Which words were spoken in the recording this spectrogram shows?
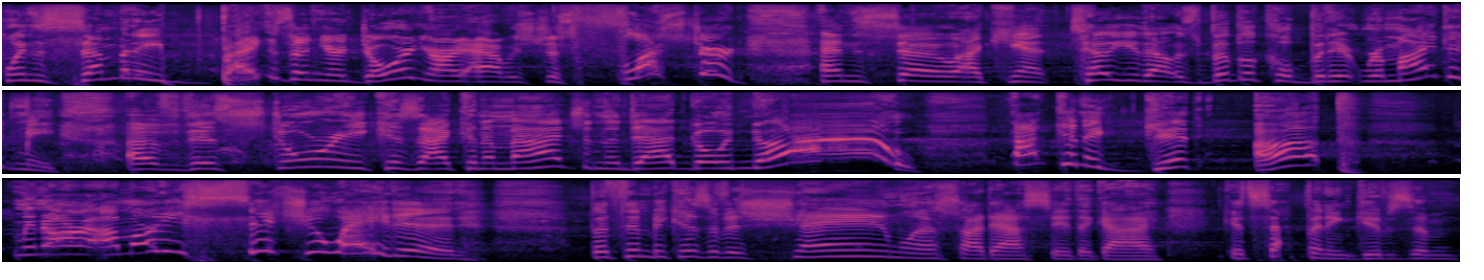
when somebody bangs on your door and you're, I was just flustered. And so I can't tell you that was biblical, but it reminded me of this story because I can imagine the dad going, No, not gonna get up. I mean, I'm already situated. But then, because of his shameless audacity, the guy gets up and he gives him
